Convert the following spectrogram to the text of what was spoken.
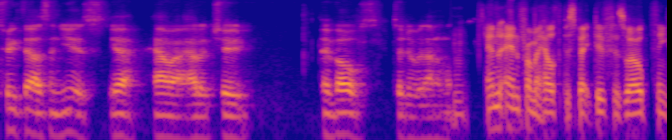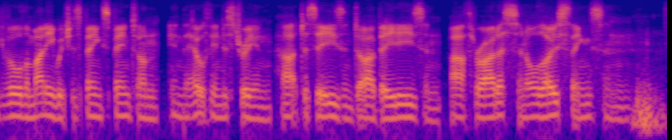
2,000 years, yeah, how our attitude evolves to do with animals. Mm. And and from a health perspective as well, think of all the money which is being spent on in the health industry and heart disease and diabetes and arthritis and all those things and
